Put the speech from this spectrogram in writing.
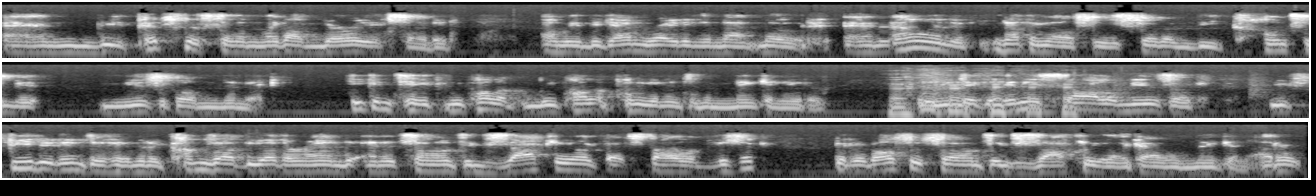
And we pitched this to them. They got very excited, and we began writing in that mode. And Alan, if nothing else, is sort of the consummate musical mimic. He can take we call it we call it putting it into the Minkinator. you take any style of music, you feed it into him, and it comes out the other end, and it sounds exactly like that style of music. But it also sounds exactly like Alan Menken. I don't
